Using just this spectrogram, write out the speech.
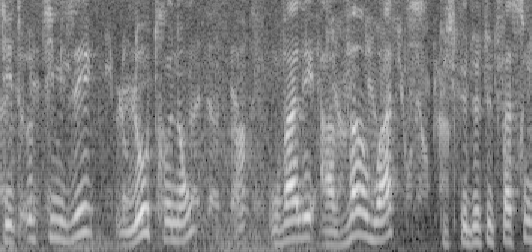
qui est optimisée, l'autre non. Hein. On va aller à 20 watts, puisque de toute façon,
